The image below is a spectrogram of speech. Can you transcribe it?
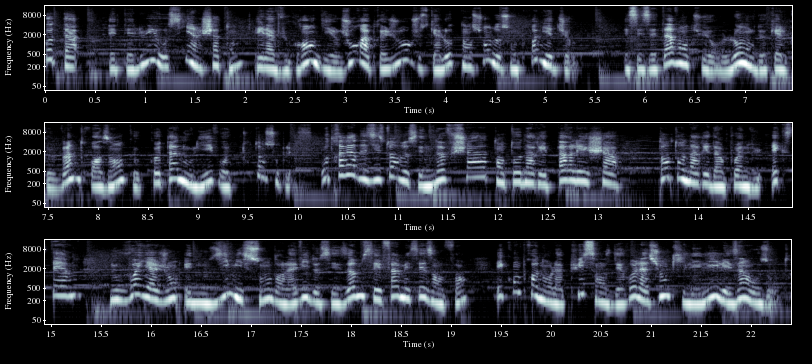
Kota était lui aussi un chaton et l'a vu grandir jour après jour jusqu'à l'obtention de son premier job. Et c'est cette aventure longue de quelques 23 ans que Kota nous livre tout en souplesse. Au travers des histoires de ces neuf chats, tantôt narrés par les chats, tantôt narrés d'un point de vue externe, nous voyageons et nous immisçons dans la vie de ces hommes, ces femmes et ces enfants et comprenons la puissance des relations qui les lient les uns aux autres.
